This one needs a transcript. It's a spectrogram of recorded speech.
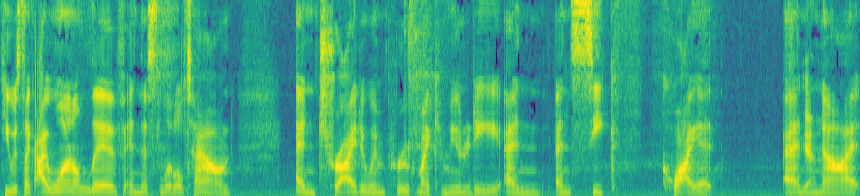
He was like, I want to live in this little town and try to improve my community and and seek quiet and Yeah. not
